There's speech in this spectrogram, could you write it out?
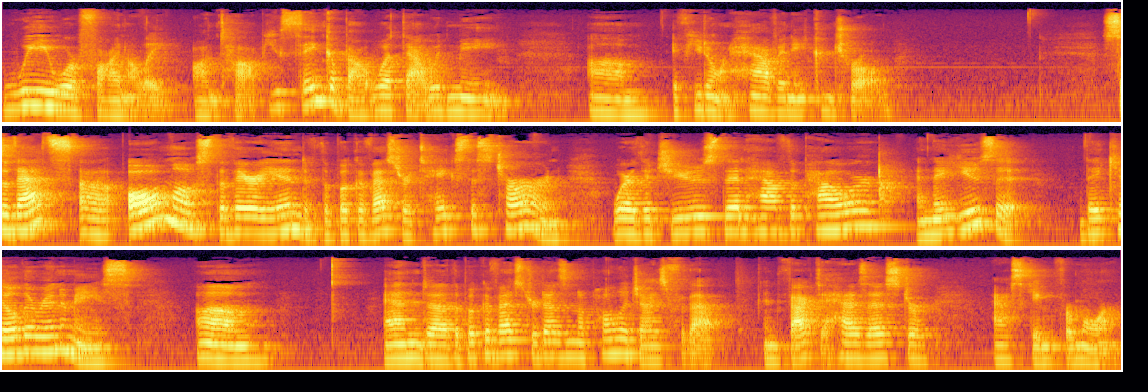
We were finally on top. You think about what that would mean um, if you don't have any control. So that's uh, almost the very end of the book of Esther. Takes this turn where the Jews then have the power and they use it. They kill their enemies. Um, and uh, the book of Esther doesn't apologize for that. In fact, it has Esther asking for more.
